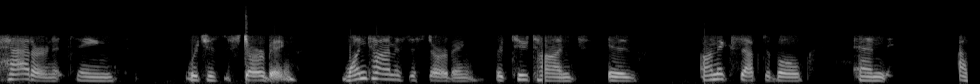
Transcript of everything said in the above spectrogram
pattern, it seems, which is disturbing. One time is disturbing, but two times is unacceptable. And I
